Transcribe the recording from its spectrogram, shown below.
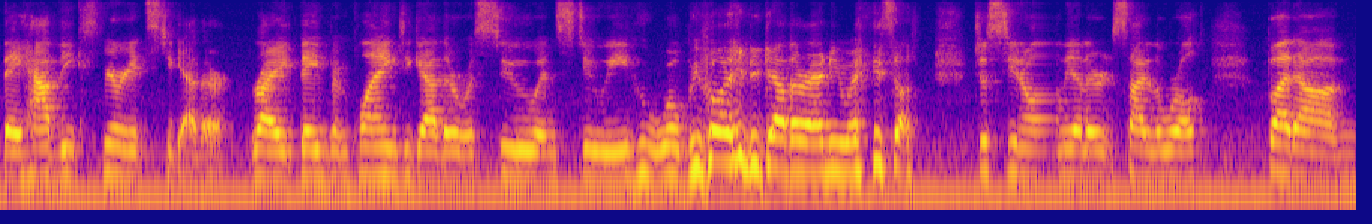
they have the experience together, right? They've been playing together with Sue and Stewie, who will be playing together anyways, just you know on the other side of the world. But um,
